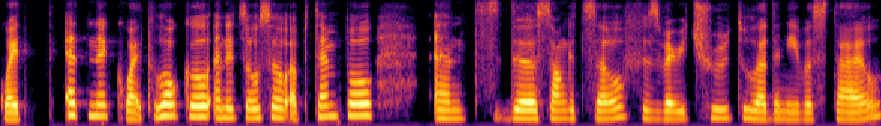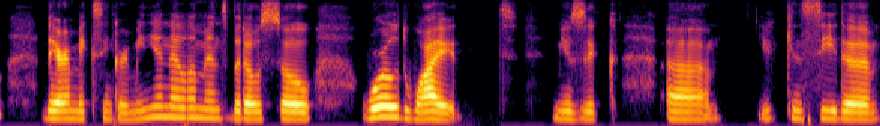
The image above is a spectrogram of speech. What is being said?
quite ethnic, quite local, and it's also up tempo. And the song itself is very true to Ladaniva style. They are mixing Armenian elements, but also worldwide music. Um, you can see the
